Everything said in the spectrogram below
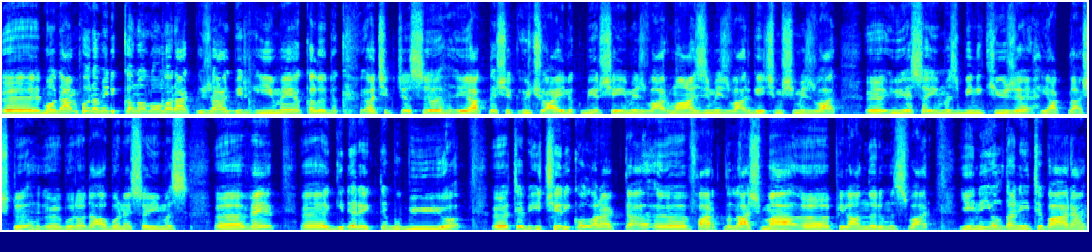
Ee, Modern Paramedik kanalı olarak güzel bir ivme yakaladık. Açıkçası yaklaşık 3 aylık bir şeyimiz var, mazimiz var, geçmişimiz var. Ee, Üye sayımız 1200'e yaklaştı e, burada abone sayımız Ee, ve e, giderek de bu büyüyor. Ee, Tabii içerik olarak da e, farklılaşma e, planlarımız var. Yeni yıldan itibaren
